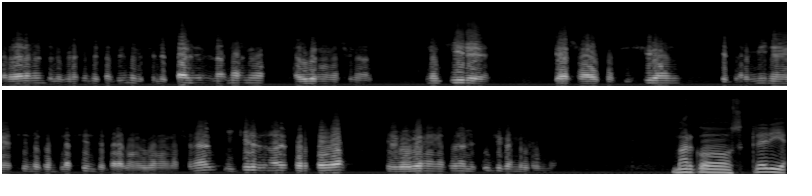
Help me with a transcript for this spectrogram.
verdaderamente lo que la gente está pidiendo es que se le pague la mano al gobierno nacional. No quiere que haya oposición que termine siendo complaciente para con el gobierno nacional y quiere de una vez por todas que el gobierno nacional escuche y cambie el rumbo. Marcos Clery,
